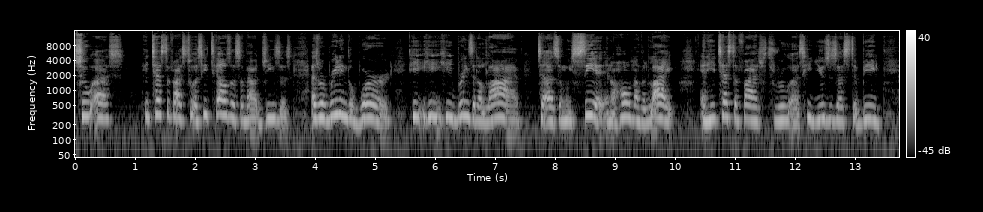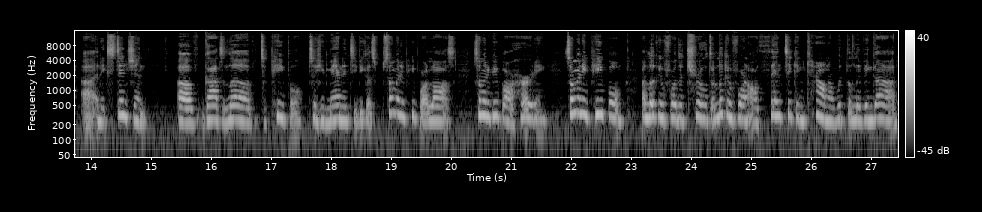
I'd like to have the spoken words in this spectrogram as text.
to us. He testifies to us. He tells us about Jesus. As we're reading the word, he he he brings it alive to us and we see it in a whole nother light and he testifies through us. He uses us to be uh, an extension of God's love to people, to humanity, because so many people are lost, so many people are hurting, so many people are looking for the truth, they're looking for an authentic encounter with the living God.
